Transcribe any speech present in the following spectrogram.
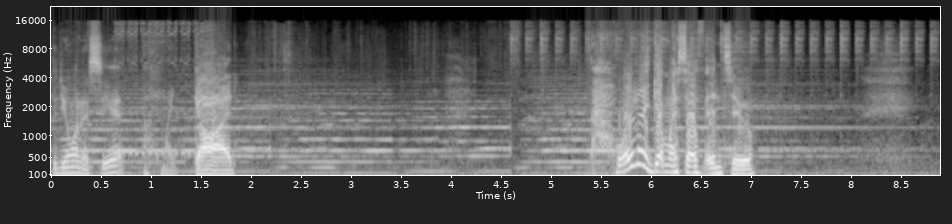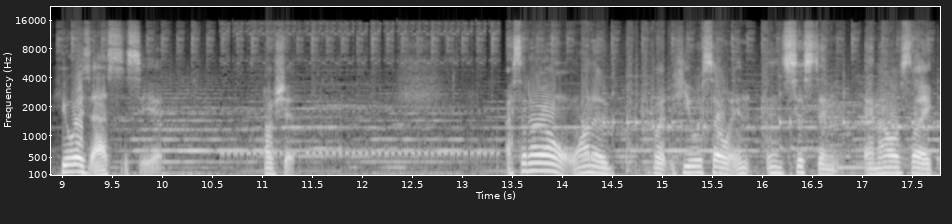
did you want to see it? Oh my god. What did I get myself into? He always asks to see it. Oh shit. I said I don't want to, but he was so in insistent, and I was like,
